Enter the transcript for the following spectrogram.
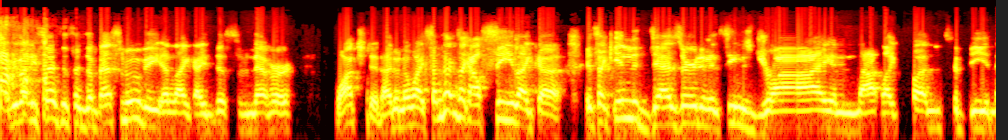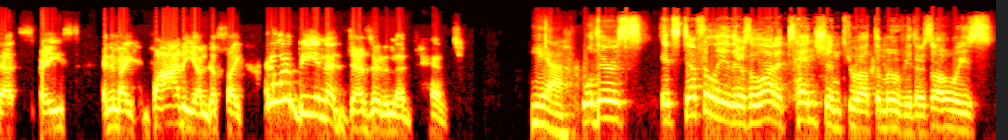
Everybody says it's the best movie, and like I just have never watched it. I don't know why. Sometimes like I'll see like uh it's like in the desert and it seems dry and not like fun to be in that space. And in my body, I'm just like, I don't want to be in that desert in that tent. Yeah. Well, there's it's definitely there's a lot of tension throughout the movie. There's always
